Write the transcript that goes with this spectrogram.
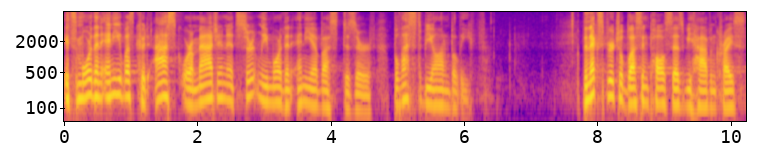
It's more than any of us could ask or imagine. It's certainly more than any of us deserve. Blessed beyond belief. The next spiritual blessing Paul says we have in Christ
